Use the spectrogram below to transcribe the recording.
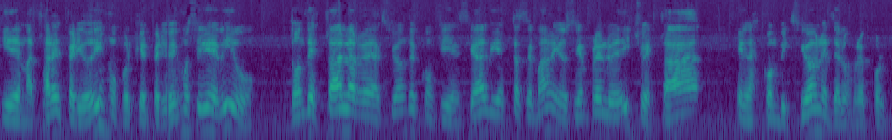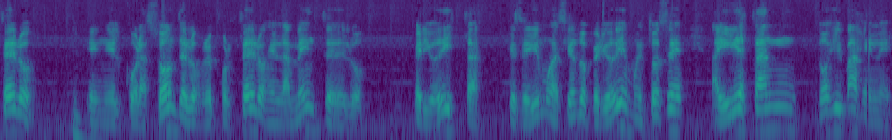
y de matar el periodismo, porque el periodismo sigue vivo. ¿Dónde está la redacción de Confidencial? Y esta semana, yo siempre lo he dicho, está en las convicciones de los reporteros, en el corazón de los reporteros, en la mente de los periodistas que seguimos haciendo periodismo. Entonces, ahí están dos imágenes,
